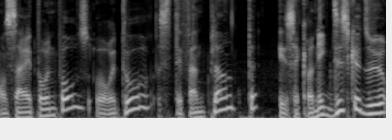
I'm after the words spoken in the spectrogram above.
On s'arrête pour une pause. Au retour, Stéphane Plante et sa chronique Disque dur.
